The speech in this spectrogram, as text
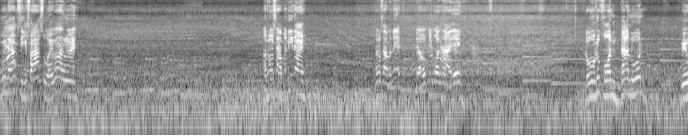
อุ้ยน้ำสีฟ้าสวยมากเลย เอาโทรศัพท์มานี่หน่อย โทรศัพท์มานี่ เดี๋ยวพี่บอลถ่ายเอง ดูทุกคนด้านนู้น วิว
